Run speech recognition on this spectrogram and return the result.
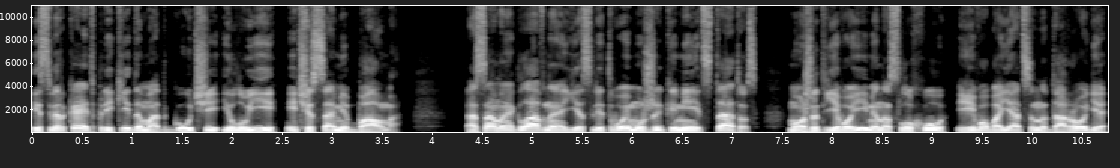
и сверкает прикидом от Гуччи и Луи и часами Балма. А самое главное, если твой мужик имеет статус, может его имя на слуху, и его боятся на дороге,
